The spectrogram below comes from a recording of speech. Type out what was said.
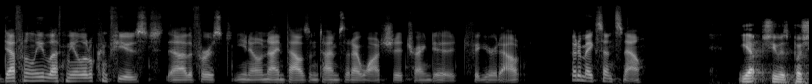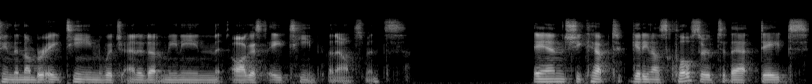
definitely left me a little confused uh, the first, you know, 9,000 times that I watched it trying to figure it out. But it makes sense now. Yep, she was pushing the number 18, which ended up meaning August 18th announcement. And she kept getting us closer to that date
